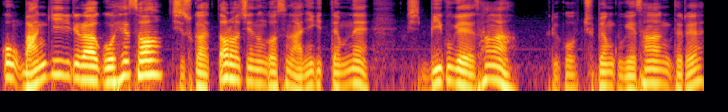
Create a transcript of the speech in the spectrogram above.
꼭 만기일이라고 해서 지수가 떨어지는 것은 아니기 때문에 역시 미국의 상황 그리고 주변국의 상황들을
